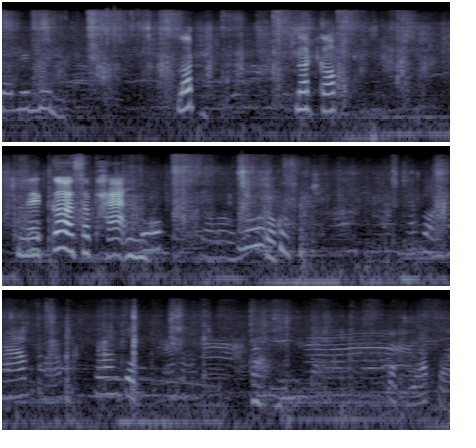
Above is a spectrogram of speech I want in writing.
รถไม่บึ้นรถรถกอล์ฟแล้วก็สะพานกบถ้าก่อนครับระวังกบนะครับกบยักษ์เหรอ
